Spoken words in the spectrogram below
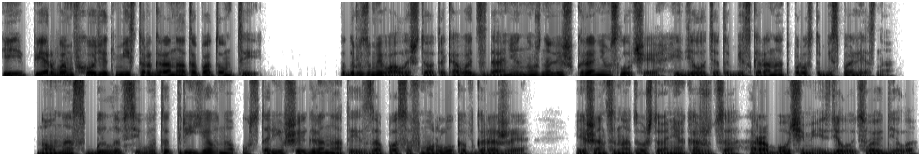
И первым входит мистер Граната, потом ты. Подразумевалось, что атаковать здание нужно лишь в крайнем случае, и делать это без гранат просто бесполезно. Но у нас было всего-то три явно устаревшие гранаты из запасов Мурлока в гараже, и шансы на то, что они окажутся рабочими и сделают свое дело,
